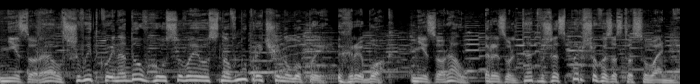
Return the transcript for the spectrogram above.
Нізорал швидко і надовго усуває основну причину лупи грибок. Нізорал результат вже з першого застосування.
